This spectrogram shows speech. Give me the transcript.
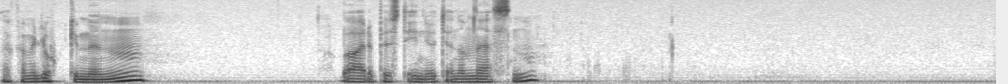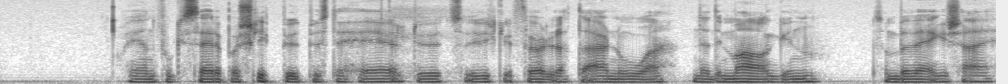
Da kan vi lukke munnen og bare puste inn ut gjennom nesen. Og igjen fokusere på å slippe utpustet helt ut, så vi virkelig føler at det er noe nedi magen som beveger seg.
